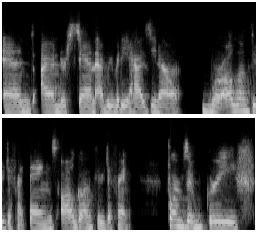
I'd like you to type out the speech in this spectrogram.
And I understand everybody has, you know, we're all going through different things, all going through different forms of grief,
